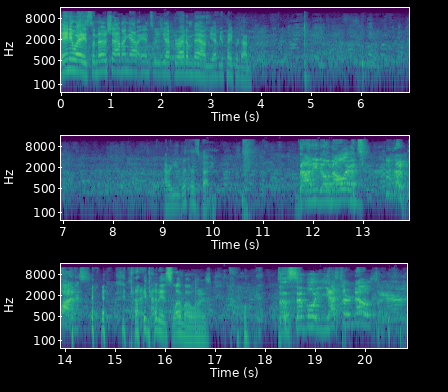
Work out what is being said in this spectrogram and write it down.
Anyway, so no shouting out answers. You have to write them down. You have your paper, Donnie. Are you with us, Donnie? Donnie don't all answer at once. Donnie done it slow mo on his. It's a simple yes or no, sir.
